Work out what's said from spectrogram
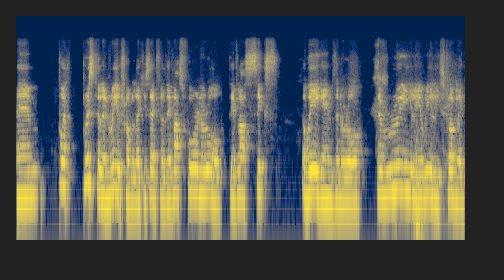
um, but Bristol in real trouble, like you said, Phil. They've lost four in a row. They've lost six away games in a row. They're really, really struggling.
